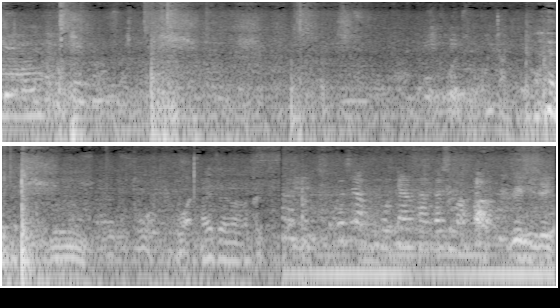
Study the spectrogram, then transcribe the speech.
こちらもキャン参加します。ぜひぜひ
